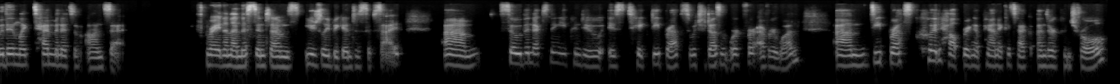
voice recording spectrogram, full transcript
within like 10 minutes of onset, right? And then the symptoms usually begin to subside. Um, so the next thing you can do is take deep breaths, which doesn't work for everyone. Um, deep breaths could help bring a panic attack under control.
